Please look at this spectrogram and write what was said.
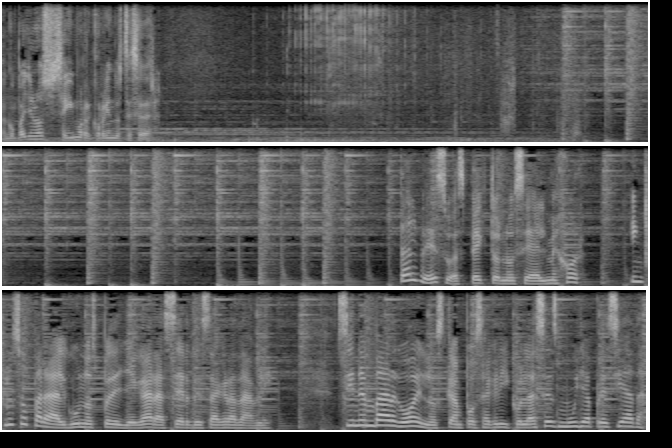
Acompáñenos, seguimos recorriendo este ceder. Tal vez su aspecto no sea el mejor, incluso para algunos puede llegar a ser desagradable. Sin embargo, en los campos agrícolas es muy apreciada,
